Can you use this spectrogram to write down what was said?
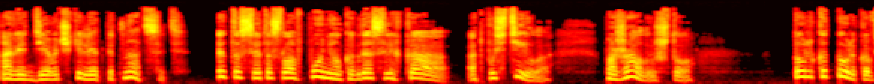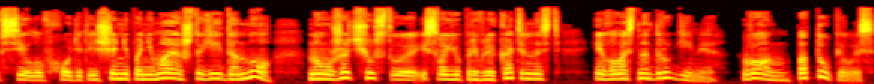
А ведь девочке лет пятнадцать. Это Святослав понял, когда слегка отпустила. Пожалуй, что... Только-только в силу входит, еще не понимая, что ей дано, но уже чувствуя и свою привлекательность, и власть над другими. Вон, потупилась,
